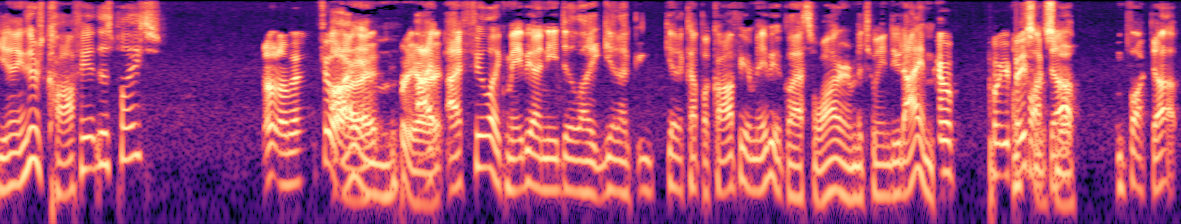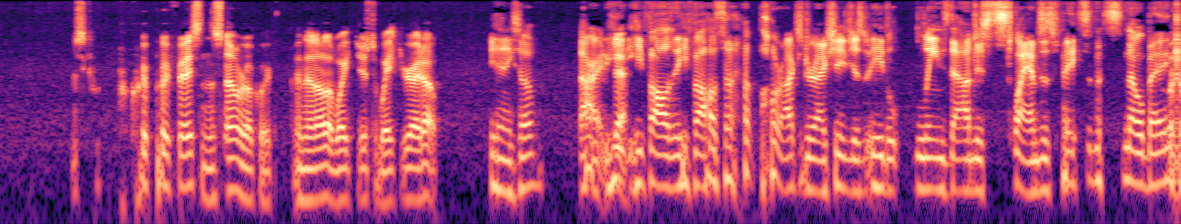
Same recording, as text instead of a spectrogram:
You think there's coffee at this place? I don't know, man. I feel I alright. am- Pretty I, alright. I feel like maybe I need to like get a get a cup of coffee or maybe a glass of water in between, dude. I am Go put your I'm face in the snow. up. I'm fucked up. Just quick, put your face in the snow real quick, and then I'll wake just wake you right up. You think so? All right, he, Yeah. he follows he follows uh, Ballraq's direction. He just he leans down, just slams his face in the snowbank.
